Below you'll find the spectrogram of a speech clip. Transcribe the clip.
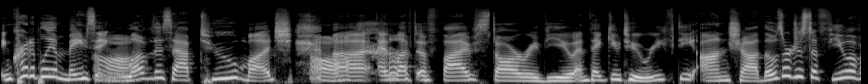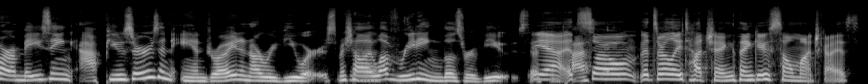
incredibly amazing. Aww. Love this app too much. Uh, and left a five star review. And thank you to Rifti Ansha. Those are just a few of our amazing app users and Android and our reviewers. Michelle, yeah. I love reading those reviews. They're yeah, fantastic. it's so it's really touching. Thank you so much, guys.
